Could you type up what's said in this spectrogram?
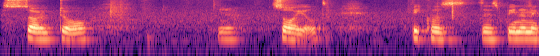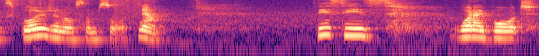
soaked or you know soiled because there's been an explosion of some sort. Now, this is what I bought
